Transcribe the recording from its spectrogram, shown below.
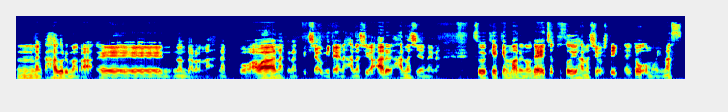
うん、なんか歯車が、えー、なんだろうな、なんかこう、合わなくなってきちゃうみたいな話がある話じゃないな。そういう経験もあるので、ちょっとそういう話をしていきたいと思います。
